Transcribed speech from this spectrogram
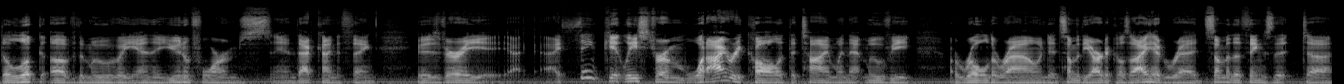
the look of the movie and the uniforms and that kind of thing. It was very, I think, at least from what I recall at the time when that movie uh, rolled around and some of the articles I had read, some of the things that uh,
